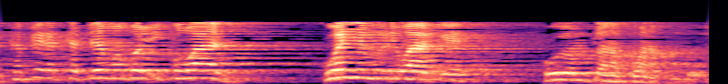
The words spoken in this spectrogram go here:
ikafika katika sehemu ambayo iko wazi kwenye mwili wake huyo mtu anakuwa na kumbua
